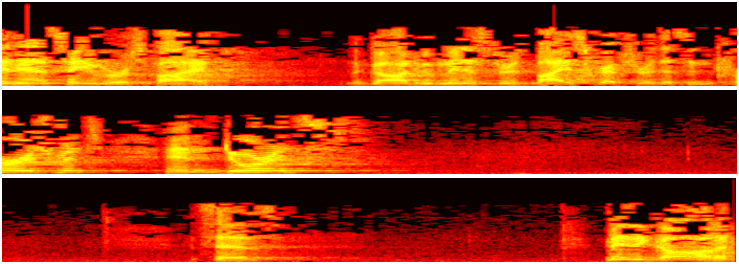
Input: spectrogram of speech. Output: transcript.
In that same verse 5, the God who ministers by Scripture this encouragement and endurance says, May the God of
